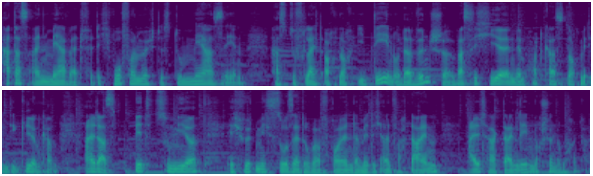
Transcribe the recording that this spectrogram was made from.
Hat das einen Mehrwert für dich? Wovon möchtest du mehr sehen? Hast du vielleicht auch noch Ideen oder Wünsche, was ich hier in dem Podcast noch mit integrieren kann? All das bitte zu mir. Ich würde mich so sehr darüber freuen, damit ich einfach deinen Alltag, dein Leben noch schöner machen kann.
